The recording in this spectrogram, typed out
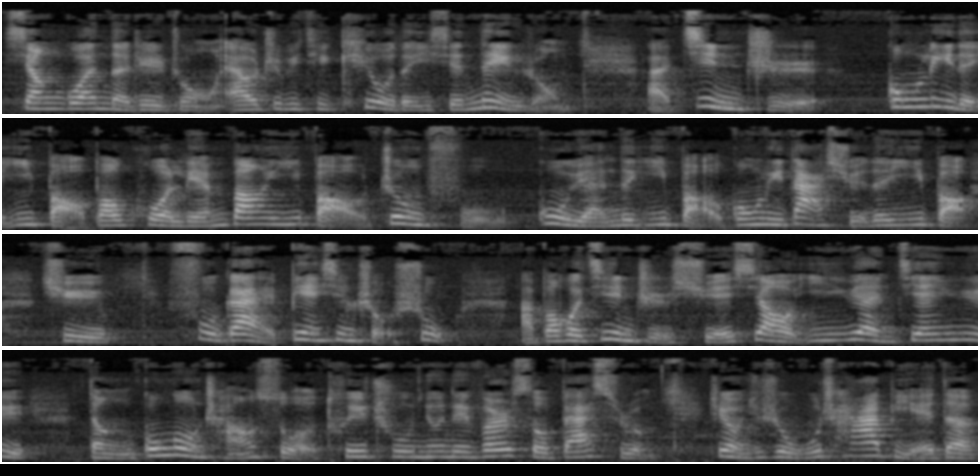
相关的这种 LGBTQ 的一些内容。啊，禁止公立的医保，包括联邦医保、政府雇员的医保、公立大学的医保，去覆盖变性手术。啊，包括禁止学校、医院、监狱。等公共场所推出 universal bathroom 这种就是无差别的、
